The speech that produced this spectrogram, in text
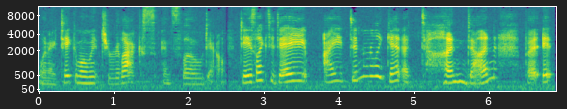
when I take a moment to relax and slow down. Days like today, I didn't really get a ton done, but it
